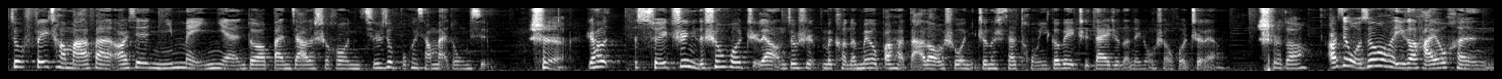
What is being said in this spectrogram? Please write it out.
就非常麻烦，而且你每一年都要搬家的时候，你其实就不会想买东西。是，然后随之你的生活质量就是没可能没有办法达到说你真的是在同一个位置待着的那种生活质量。是的，而且我最后一个还有很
